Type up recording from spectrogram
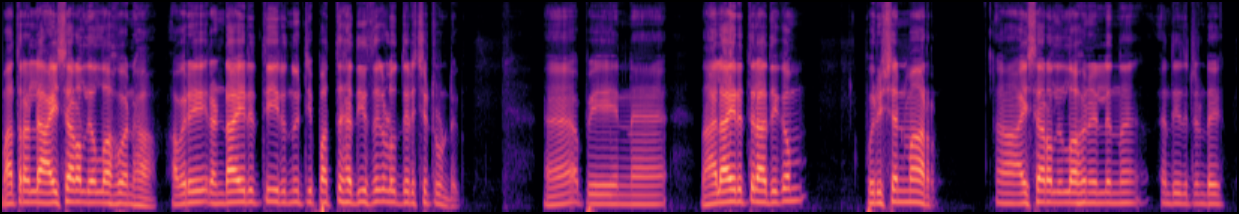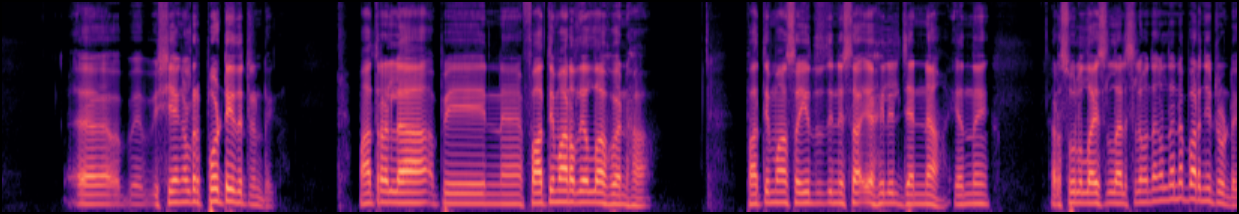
മാത്രമല്ല ആയിഷ അള്ളാഹു അൻഹ അവർ രണ്ടായിരത്തി ഇരുന്നൂറ്റി പത്ത് ഹദീസുകൾ ഉദ്ധരിച്ചിട്ടുണ്ട്. പിന്നെ നാലായിരത്തിലധികം പുരുഷന്മാർ ആയിഷ റളിയല്ലാഹുവിനിൽ നിന്ന് എന്ത് ചെയ്തിട്ടുണ്ട്? വിഷയങ്ങൾ റിപ്പോർട്ട് ചെയ്തിട്ടുണ്ട്. മാത്രമല്ല പിന്നെ ഫാത്തിമ അള്ളാഹു അൻഹ ഫാത്തിമ സയ്യിദ് നിസ അഹ്ലിൽ ജന്ന എന്ന് റസൂൽ അള്ളഹി സ്വല്ലാ വസ്ലം തങ്ങൾ തന്നെ പറഞ്ഞിട്ടുണ്ട്.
